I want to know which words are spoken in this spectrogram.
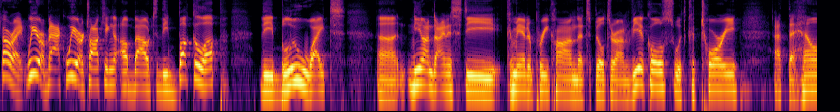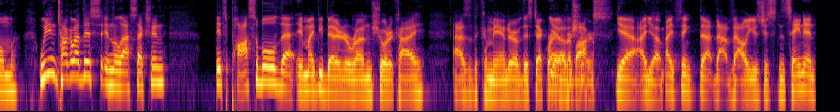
All right, we are back. We are talking about the Buckle Up, the blue white uh, Neon Dynasty Commander Precon that's built around vehicles with Kotori at the helm. We didn't talk about this in the last section. It's possible that it might be better to run Shorikai as the commander of this deck right Yeah, out of the box. Yeah, I, Yeah. I think that that value is just insane. And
